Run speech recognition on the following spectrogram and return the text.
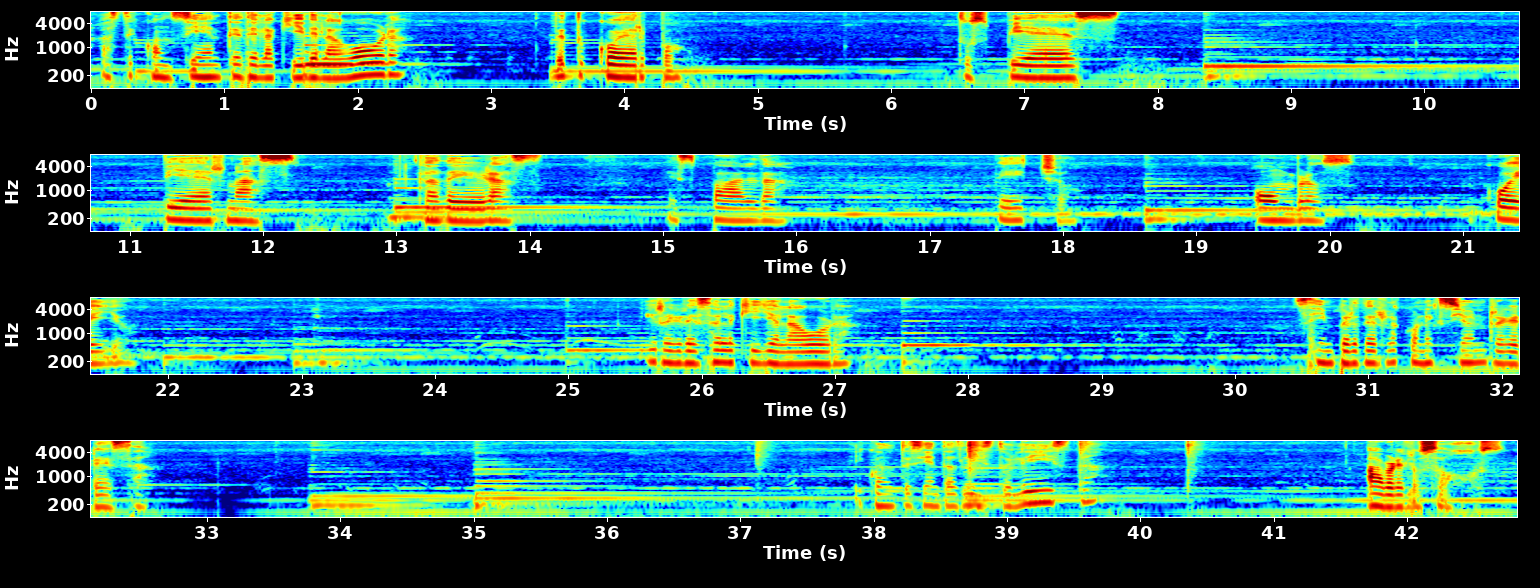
Hazte consciente del aquí y del ahora, de tu cuerpo, tus pies, piernas, caderas, espalda, pecho, hombros, cuello. Y regresa al aquí y a la hora. Sin perder la conexión, regresa. Y cuando te sientas listo, lista, abre los ojos.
